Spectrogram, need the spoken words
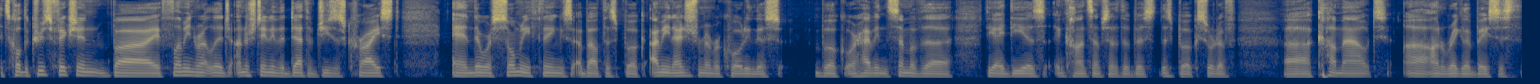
it's called The Crucifixion by Fleming Rutledge, Understanding the Death of Jesus Christ. And there were so many things about this book. I mean, I just remember quoting this book or having some of the the ideas and concepts of the this book sort of uh, come out uh, on a regular basis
